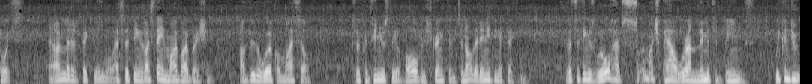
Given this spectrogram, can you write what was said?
choice. And I don't let it affect me anymore. That's the thing is I stay in my vibration. I'll do the work on myself to continuously evolve and strengthen, to not let anything affect me. Because that's the thing is we all have so much power. We're unlimited beings. We can do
